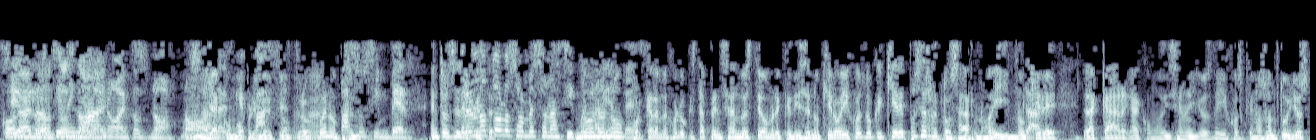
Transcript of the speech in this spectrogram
Cono, ah, no, tiene no, ah, ¿eh? no, entonces no. Ya no ¿sabes como primer Paso. filtro. Bueno, pues, paso sin ver. entonces pero no está- todos los hombres son así, No, no, no, porque a lo mejor lo que está pensando este hombre que dice no quiero hijos, lo que quiere pues es reposar, ¿no? Y no Claro. quiere la carga, como dicen ellos, de hijos que no son tuyos,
